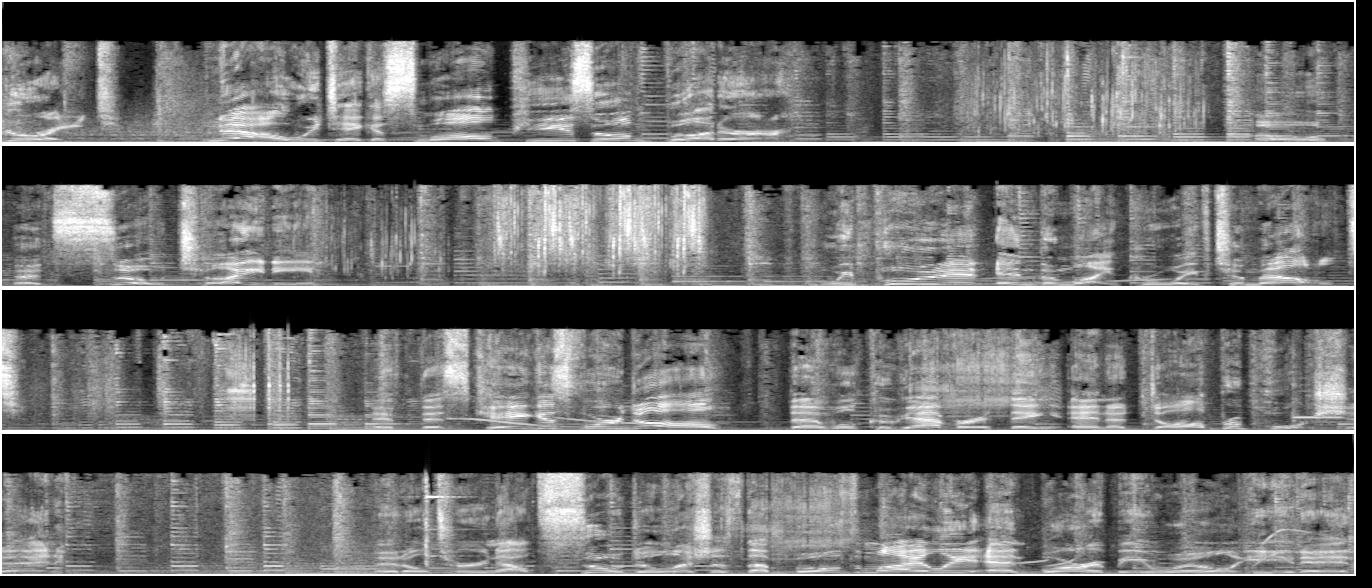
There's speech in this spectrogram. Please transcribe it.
Great. Now we take a small piece of butter. Oh, it's so tiny. We put it in the microwave to melt. If this cake is for a doll, then we'll cook everything in a doll proportion. It'll turn out so delicious that both Miley and Barbie will eat it.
